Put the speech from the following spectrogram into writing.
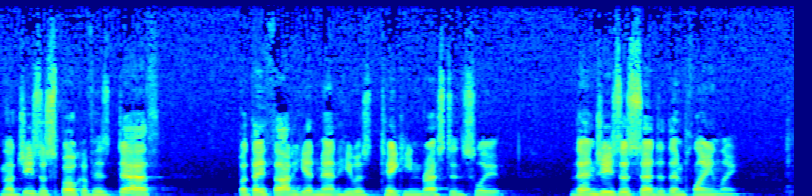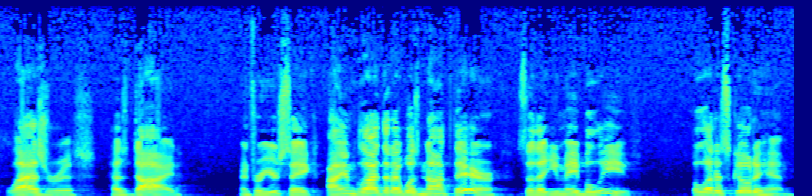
Now Jesus spoke of his death, but they thought he had meant he was taking rest and sleep. Then Jesus said to them plainly, Lazarus has died, and for your sake I am glad that I was not there, so that you may believe. But let us go to him.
